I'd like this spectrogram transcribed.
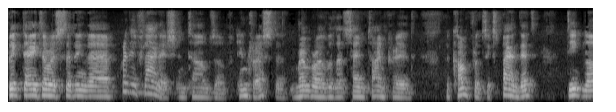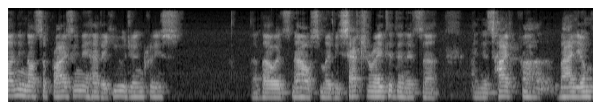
Big data is sitting there pretty flattish in terms of interest. Remember, over that same time period, the conference expanded. Deep learning, not surprisingly, had a huge increase, although it's now maybe saturated in its uh, in its hype uh, value.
